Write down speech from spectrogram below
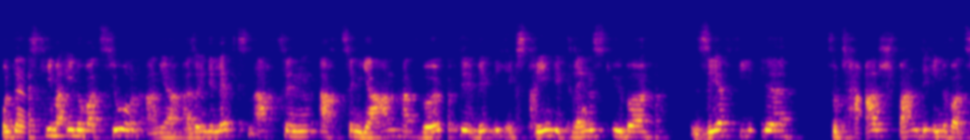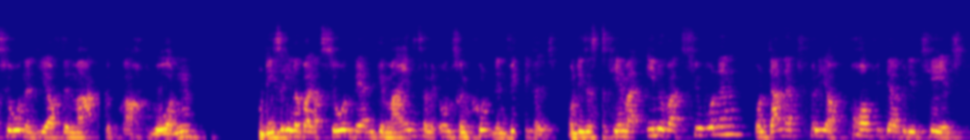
Und das Thema Innovation, Anja, also in den letzten 18, 18 Jahren hat Workday wirklich extrem geglänzt über sehr viele total spannende Innovationen, die auf den Markt gebracht wurden. Und diese Innovationen werden gemeinsam mit unseren Kunden entwickelt. Und dieses Thema Innovationen und dann natürlich auch Profitabilität,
